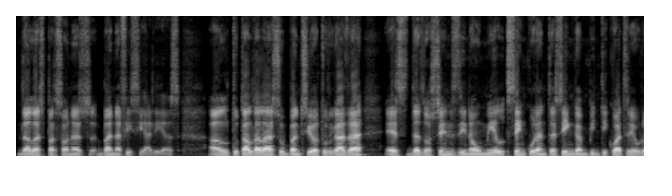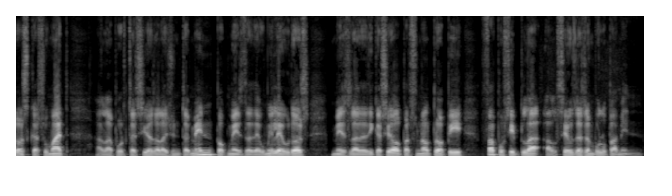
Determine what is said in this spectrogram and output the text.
de les persones beneficiàries. El total de la subvenció atorgada és de 219.145 amb 24 euros, que sumat a l'aportació de l'Ajuntament, poc més de 10.000 euros, més la dedicació del personal propi, fa possible el seu desenvolupament.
